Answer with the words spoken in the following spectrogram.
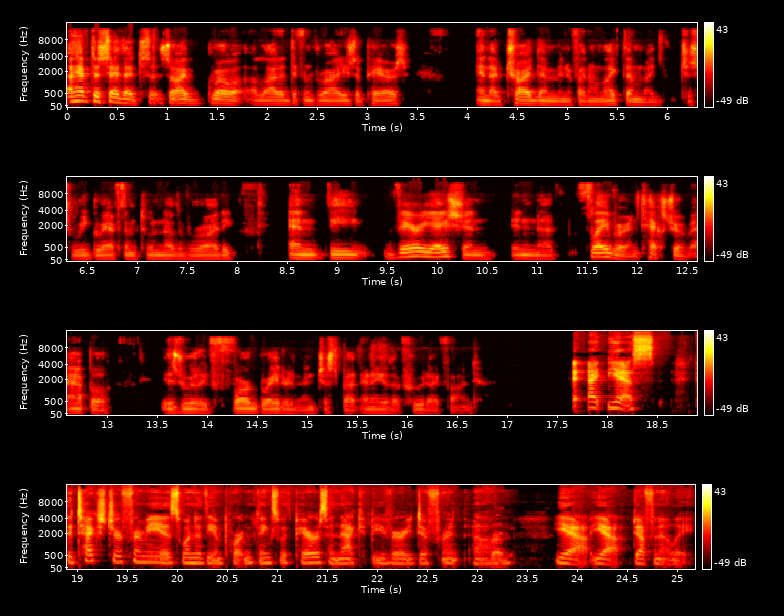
I, I, have to say that so, so I grow a lot of different varieties of pears and I've tried them, and if I don't like them, I just regraft them to another variety. And the variation in uh, flavor and texture of apple is really far greater than just about any other fruit I find. I, yes, the texture for me is one of the important things with pears, and that could be very different. Um, right. Yeah, yeah, definitely.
